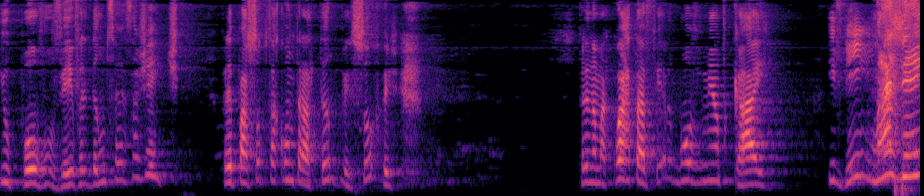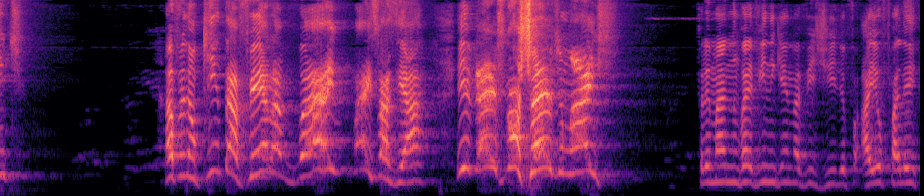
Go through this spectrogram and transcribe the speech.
E o povo veio. Eu falei, de onde sai essa gente? Eu falei, pastor, tu está contratando pessoas? Eu falei, não, mas quarta-feira o movimento cai. E vem mais gente. Aí eu falei, não, quinta-feira vai, vai esvaziar. E veio, ficou cheio demais. Falei, mas não vai vir ninguém na vigília. Aí eu falei,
